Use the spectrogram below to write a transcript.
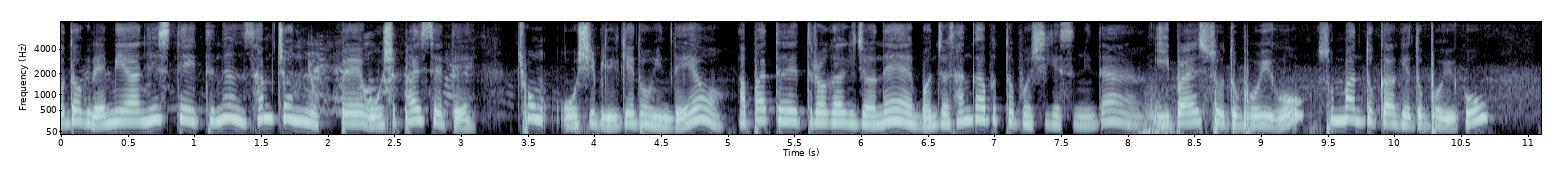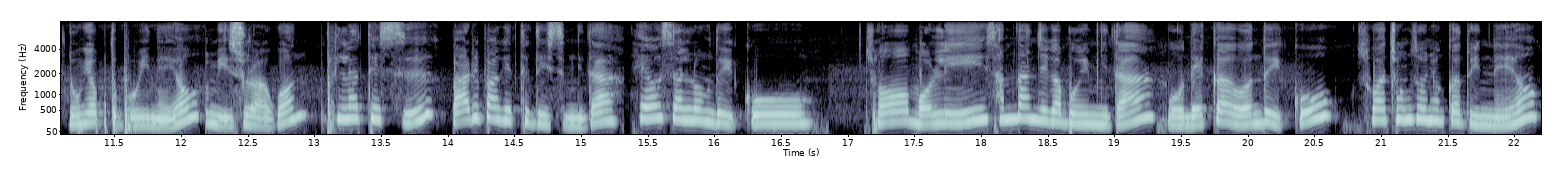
고덕 레미안 힐스테이트는 3,658세대, 총 51개 동인데요. 아파트에 들어가기 전에 먼저 상가부터 보시겠습니다. 이발소도 보이고, 손만두 가게도 보이고, 농협도 보이네요. 미술학원, 필라테스, 파리바게트도 있습니다. 헤어살롱도 있고, 저 멀리 3단지가 보입니다. 뭐 내과 의원도 있고 소아청소년과도 있네요.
